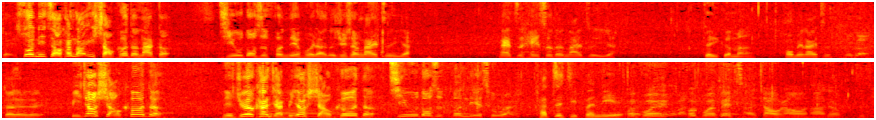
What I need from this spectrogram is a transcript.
对，所以你只要看到一小颗的那个，几乎都是分裂回来的，就像那一只一样，那一只黑色的那一只一样。这个吗？后面那一只？这个？对对对，比较小颗的。你觉得看起来比较小颗的，几乎都是分裂出来的。它自己分裂，会不会会不会被踩到，然后它就自己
